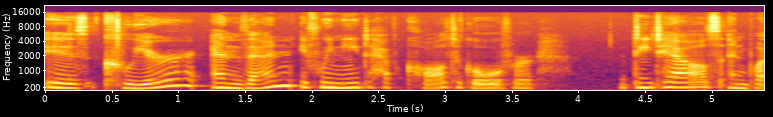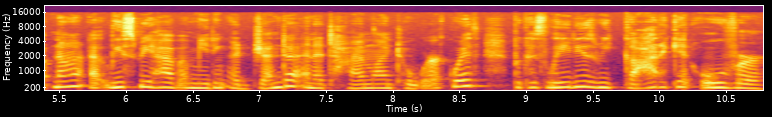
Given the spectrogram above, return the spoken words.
is clear. And then, if we need to have a call to go over details and whatnot, at least we have a meeting agenda and a timeline to work with. Because, ladies, we gotta get over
